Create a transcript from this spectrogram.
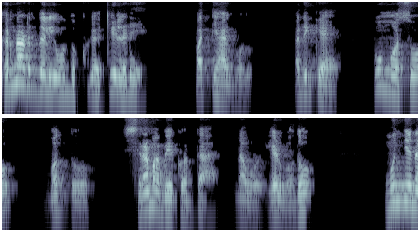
ಕರ್ನಾಟಕದಲ್ಲಿ ಒಂದು ಕೀಳಡಿ ಪತ್ತೆ ಆಗ್ಬೋದು. ಅದಕ್ಕೆ ಹುಮ್ಮಸ್ಸು ಮತ್ತು ಶ್ರಮ ಬೇಕು ಅಂತ ನಾವು ಹೇಳ್ಬೋದು. ಮುಂದಿನ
